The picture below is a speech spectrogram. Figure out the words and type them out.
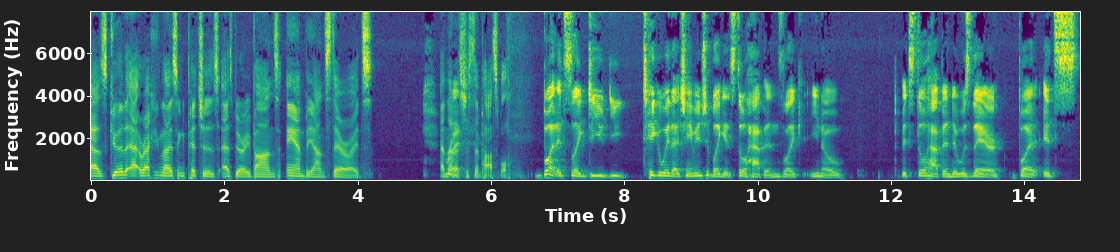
as good at recognizing pitches as Barry Bonds and be on steroids, and then Right. it's just impossible. but it's like, do you do you take away that championship? Like, it still happens. Like, you know, it still happened. It was there, but it's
